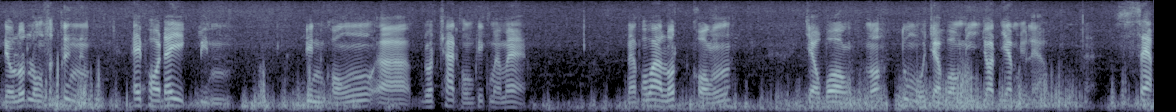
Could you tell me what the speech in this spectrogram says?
เดี๋ยวลดลงสักครึ่งหนึ่งให้พอได้กลิ่นกลิ่นของอรสชาติของพริกมาม่านะเพราะว่ารสของแจ่วบองเนาะตุ้มหมูแจ่วบองนี่ยอดเยี่ยมอยู่แล้วแซ่บ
